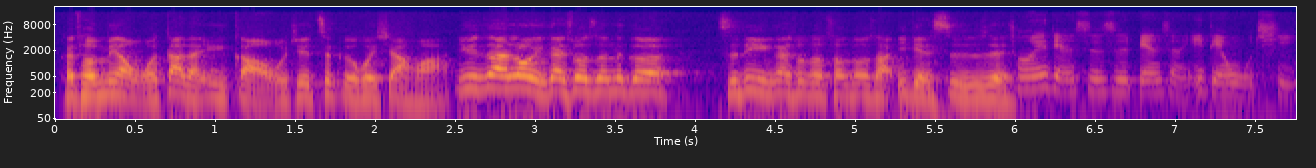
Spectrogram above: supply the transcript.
可投没有？我大胆预告，我觉得这个会下滑，因为刚才肉眼刚才说是那个殖利率，应该说从从多少？一点四是不是？从一点四四变成一点五七，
